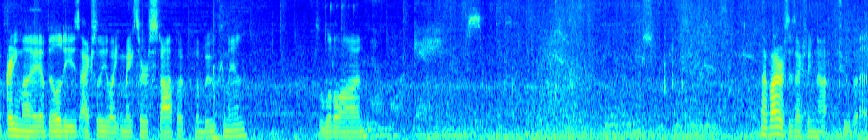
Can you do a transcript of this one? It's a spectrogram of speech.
upgrading my abilities actually, like, makes her stop a, the move command. It's a little odd. That virus is actually not too bad.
